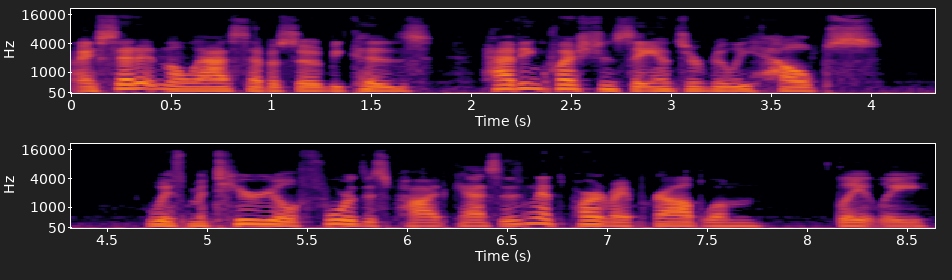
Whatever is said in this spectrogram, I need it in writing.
I said it in the last episode because having questions to answer really helps with material for this podcast. I think that's part of my problem lately,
